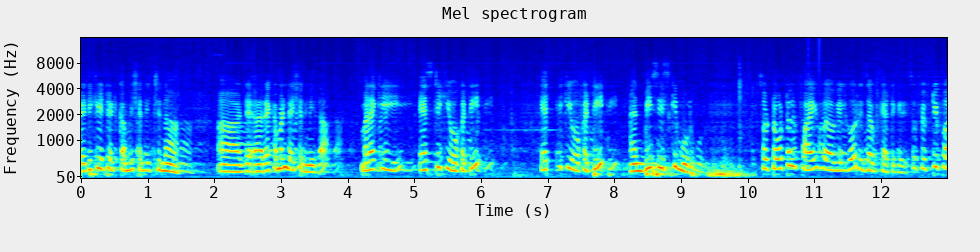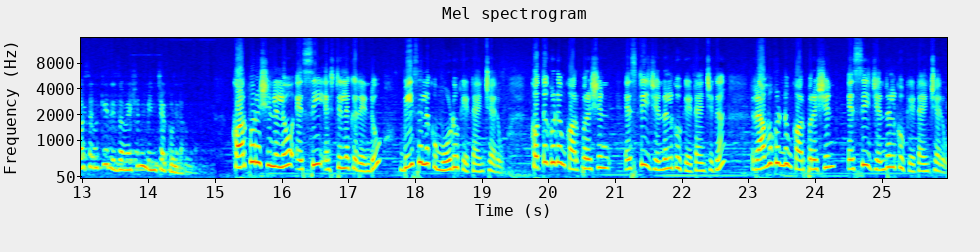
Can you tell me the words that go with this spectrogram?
dedicated commission ఇచ్చిన రికమెండేషన్ మీద మనకి ఎస్టీకి ఒకటి ఎస్టీకి ఒకటి అండ్ బీసీస్కి మూడు. So total five will go reserve category so fifty పర్సెంట్కి రిజర్వేషన్ మించకుండా. కార్పొరేషన్లలో ఎస్సీ ఎస్టీలకు రెండు బీసీలకు మూడు కేటాయించారు. కొత్తగూడెం కార్పొరేషన్ ఎస్టీ జనరల్కు కేటాయించగా రామగుండం కార్పొరేషన్ ఎస్సీ జనరల్కు కేటాయించారు.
